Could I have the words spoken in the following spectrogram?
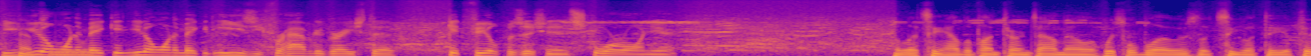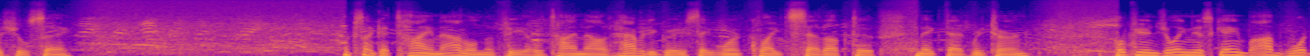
You, you don't want to make it. You don't want to make it easy for Havre de Grace to get field position and score on you. Let's see how the punt turns out now. The whistle blows. Let's see what the officials say. Looks like a timeout on the field. Timeout de Grace. They weren't quite set up to make that return. Hope you're enjoying this game, Bob. What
